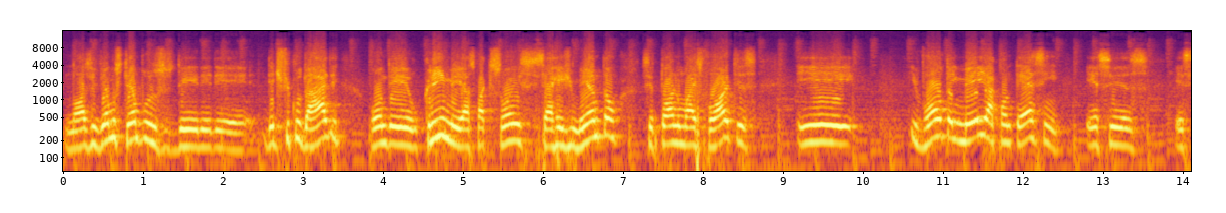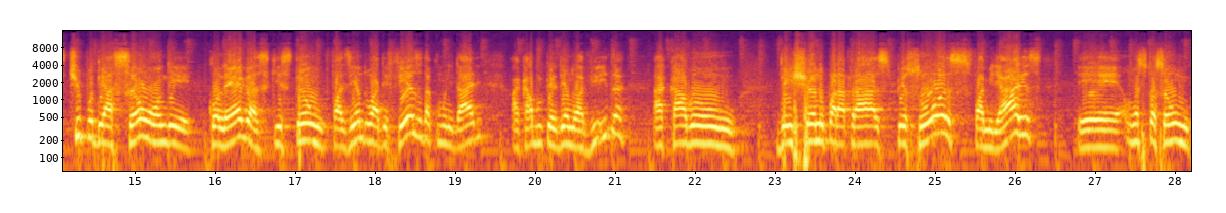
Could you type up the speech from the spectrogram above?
Nós vivemos tempos de, de, de, de dificuldade, onde o crime as facções se arregimentam, se tornam mais fortes e, e volta e meia acontecem esses, esse tipo de ação onde colegas que estão fazendo a defesa da comunidade acabam perdendo a vida, acabam deixando para trás pessoas, familiares, é uma situação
